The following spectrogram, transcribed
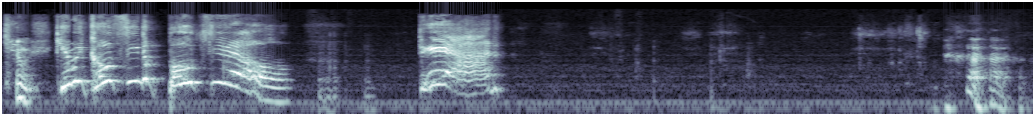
Can we, can we go see the boats now? Dad!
